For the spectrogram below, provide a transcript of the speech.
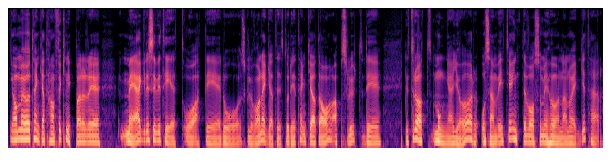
Ja, men jag tänker att han förknippade det med aggressivitet och att det då skulle vara negativt. Och det tänker jag att ja, absolut, det, det tror jag att många gör. Och sen vet jag inte vad som är hönan och ägget här.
